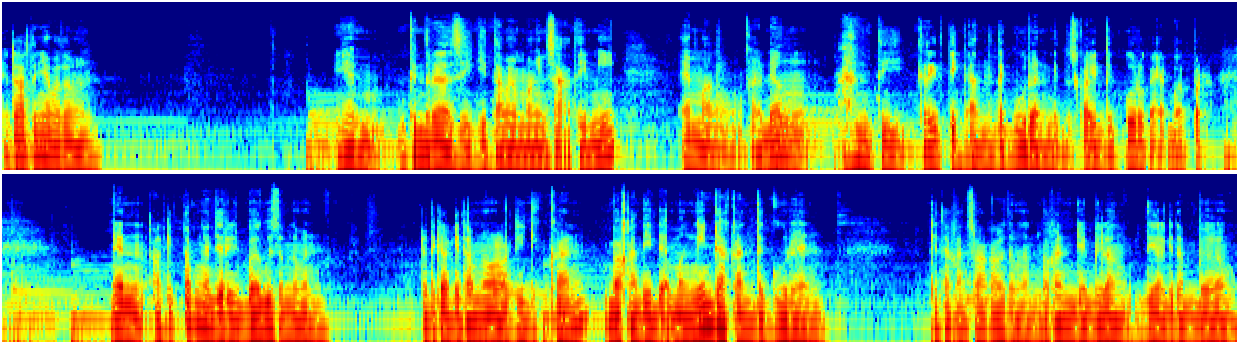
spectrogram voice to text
Itu artinya apa teman? Ya generasi kita memang saat ini emang kadang anti kritik anti teguran gitu. Sekali tegur kayak baper. Dan Alkitab ngajari bagus teman-teman ketika kita menolak didikan bahkan tidak mengindahkan teguran kita akan celaka teman-teman. Bahkan dia bilang dia kita bilang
